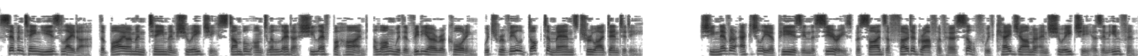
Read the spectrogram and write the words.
Seventeen years later, the Bioman team and Shuichi stumble onto a letter she left behind, along with a video recording, which revealed Dr. Man's true identity. She never actually appears in the series besides a photograph of herself with Kageyama and Shuichi as an infant,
